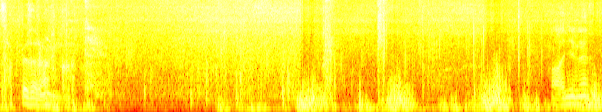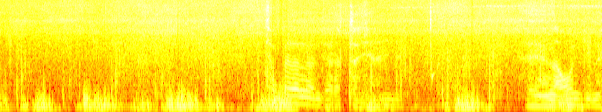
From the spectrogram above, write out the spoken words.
삭 빼달라는 것 같아 아니네 차 빼달라는 해달라는 줄 알았더니 아니네. 에, 나온 김에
